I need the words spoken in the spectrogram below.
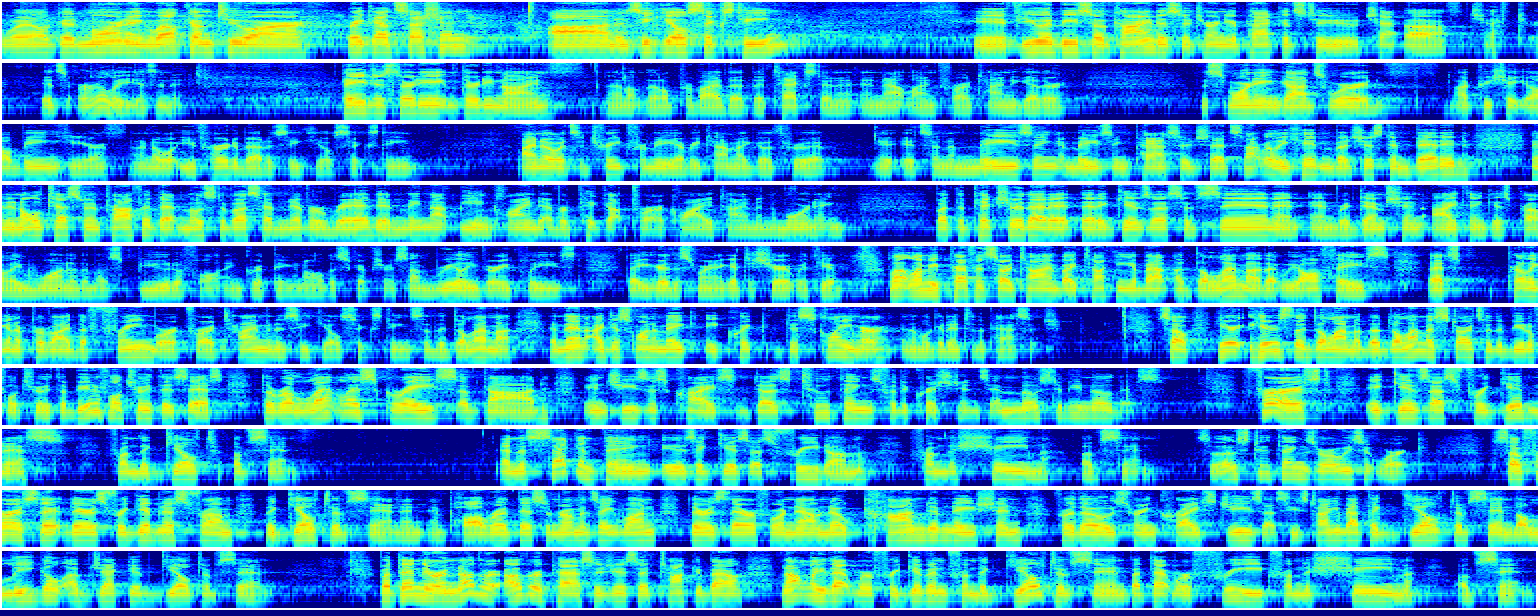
Well, good morning. Welcome to our breakout session on Ezekiel 16. If you would be so kind as to turn your packets to cha- uh, chapter, it's early, isn't it? Pages 38 and 39. That'll, that'll provide the, the text and an outline for our time together this morning in God's Word. I appreciate you all being here. I don't know what you've heard about Ezekiel 16. I know it's a treat for me every time I go through it. It's an amazing, amazing passage that's not really hidden, but just embedded in an Old Testament prophet that most of us have never read and may not be inclined to ever pick up for our quiet time in the morning. But the picture that it, that it gives us of sin and, and redemption, I think, is probably one of the most beautiful and gripping in all the scriptures. So I'm really very pleased that you're here this morning. I get to share it with you. Let, let me preface our time by talking about a dilemma that we all face that's probably going to provide the framework for our time in Ezekiel 16. So, the dilemma. And then I just want to make a quick disclaimer, and then we'll get into the passage. So, here, here's the dilemma. The dilemma starts with a beautiful truth. The beautiful truth is this the relentless grace of God in Jesus Christ does two things for the Christians, and most of you know this. First, it gives us forgiveness from the guilt of sin. And the second thing is it gives us freedom from the shame of sin. So those two things are always at work. So, first, there's forgiveness from the guilt of sin. And, and Paul wrote this in Romans 8 1. There is therefore now no condemnation for those who are in Christ Jesus. He's talking about the guilt of sin, the legal, objective guilt of sin. But then there are another, other passages that talk about not only that we're forgiven from the guilt of sin, but that we're freed from the shame of sin.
